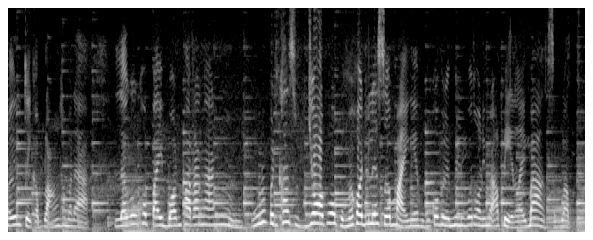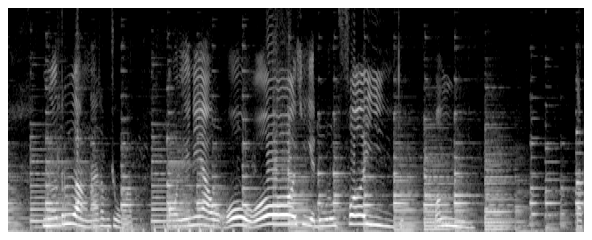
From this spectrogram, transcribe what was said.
ฮ้ยลูกเตะกับหลังธรรมดา แล้วก็เข้าไปบอลพลังงานอู้เป็นขั้นสุดยอดเพราะว่าผมไม่ค่อยได้เล่นเซิร์ฟใหม่ไงผมก็เลยไม่รู้ว่าตอนนี้มันอัปเดตอะไรบ้างสำหรับเนื้อเรื่องนะท่านผู้ชมครับ โอ้ยเนี่ย โอ้โหขี้เกียจดูลงเฟมึงตัด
